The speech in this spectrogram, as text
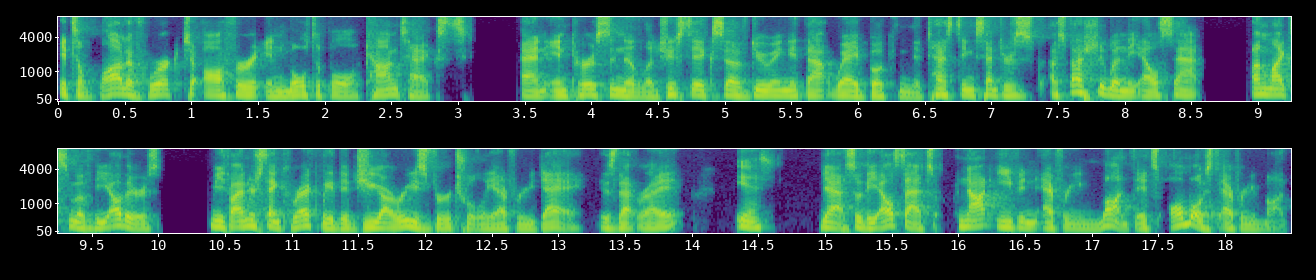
it's a lot of work to offer it in multiple contexts. and in person, the logistics of doing it that way, booking the testing centers, especially when the LSAT, unlike some of the others, I mean, if I understand correctly, the GRE is virtually every day. Is that right? Yes. Yeah. So the LSAT's not even every month, it's almost every month.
